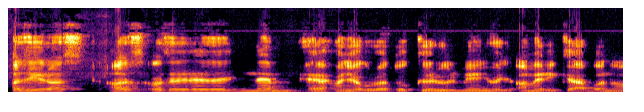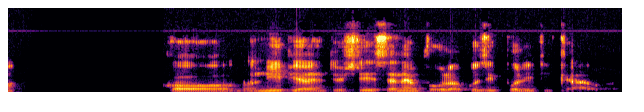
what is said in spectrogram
azért az, az, az egy nem elhanyagolható körülmény, hogy Amerikában a, a nép jelentős része nem foglalkozik politikával.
